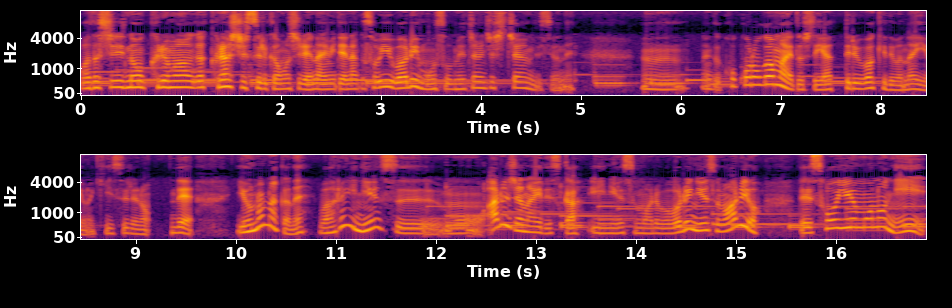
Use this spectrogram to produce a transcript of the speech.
私の車がクラッシュするかもしれないみたいな、なんかそういう悪い妄想めちゃめちゃしちゃうんですよね。うん。なんか心構えとしてやってるわけではないような気するの。で、世の中ね、悪いニュースもあるじゃないですか。いいニュースもあれば悪いニュースもあるよ。で、そういうものに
